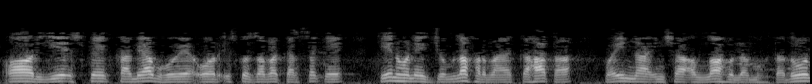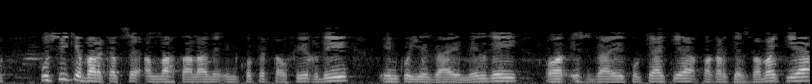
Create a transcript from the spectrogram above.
اور یہ اس پہ کامیاب ہوئے اور اس کو ذبح کر سکے کہ انہوں نے ایک جملہ فرمایا، کہا تھا وہ انا انشاء اللہ محتدون اسی کے برکت سے اللہ تعالیٰ نے ان کو پھر توفیق دی، ان کو یہ گائے مل گئی اور اس گائے کو کیا کیا؟ پکڑ کے ذبح کیا۔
